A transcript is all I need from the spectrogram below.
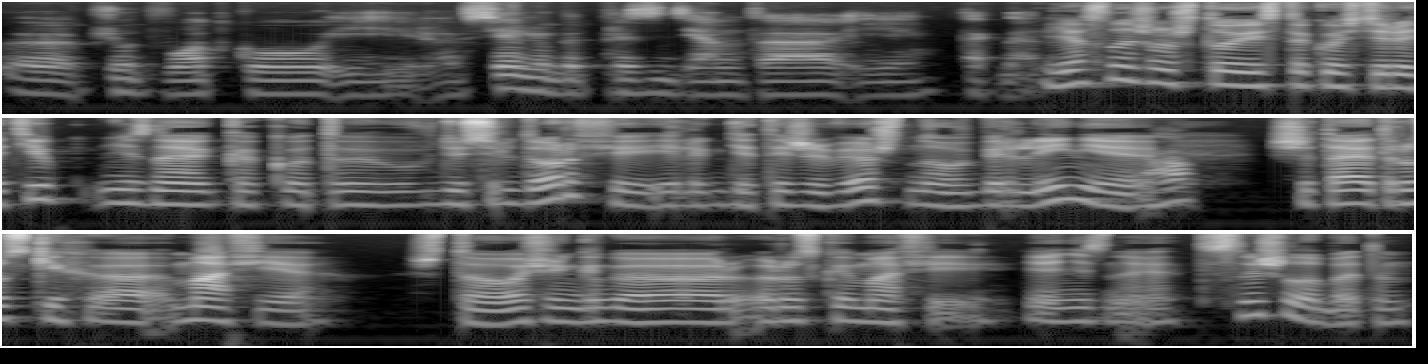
э, пьют водку, и все любят президента, и так далее. Я слышал, что есть такой стереотип, не знаю, как вот э, в Дюссельдорфе или где ты живешь, но в Берлине Ага. считают русских э, мафия, что очень много р- русской мафии. Я не знаю, ты слышал об этом?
